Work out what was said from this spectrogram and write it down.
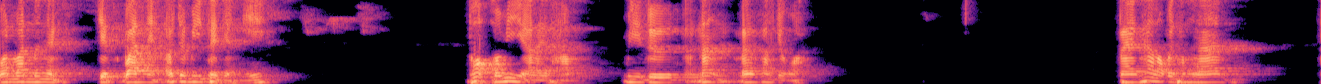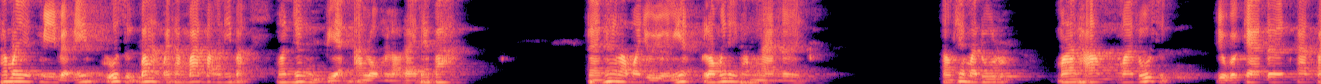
วันวันหนึ่งเนี่ยเจ็ดวันเนี่ย เราจะมีแต่อย่างนี้ เพราะมันมีอะไรทำมีเดินกับนั่งแล้วสร้างจังหวะแต่ถ้าเราไปทำงานถ้าไม่มีแบบนี้รู้สึกบ้างไปทำบ้านบ้างอันนี้บ้างมันยังเปลี่ยนอารมณ์เราได้ได้บ้าง แต่ถ้าเรามาอยู่อย่างเนี้ยเราไม่ได้ทำงานเลย เราแค่มาดูมาทำมารู้สึก อยู่กับแกเดินการไป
